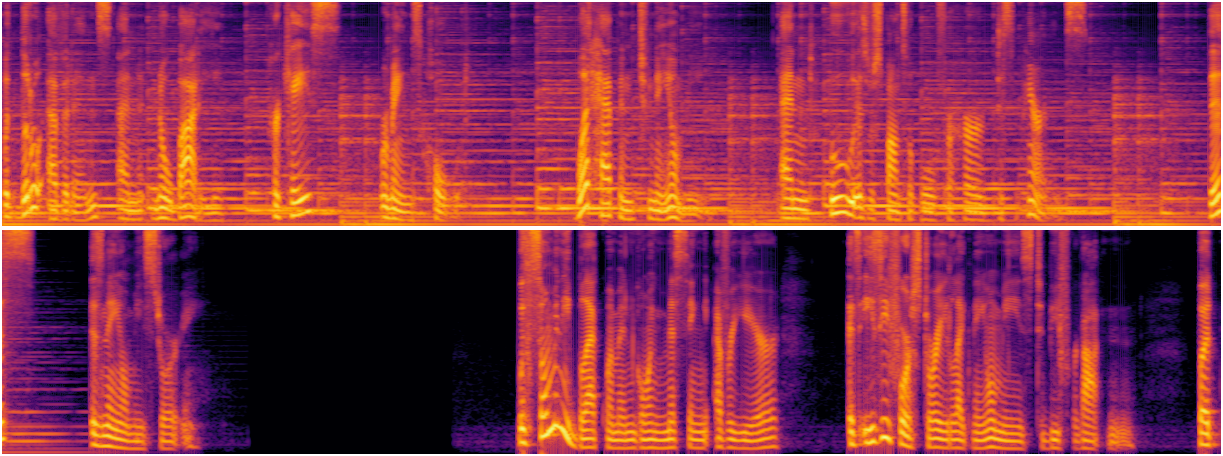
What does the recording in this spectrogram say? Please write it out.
with little evidence and no body, her case remains cold. What happened to Naomi? And who is responsible for her disappearance? This is Naomi's story. With so many Black women going missing every year, it's easy for a story like Naomi's to be forgotten. But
